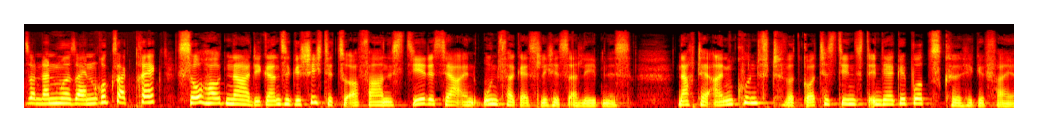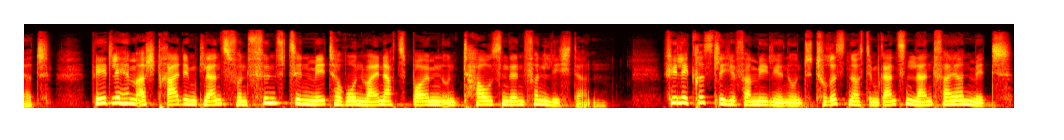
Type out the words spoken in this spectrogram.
sondern nur seinen Rucksack trägt. So hautnah die ganze Geschichte zu erfahren, ist jedes Jahr ein unvergessliches Erlebnis. Nach der Ankunft wird Gottesdienst in der Geburtskirche gefeiert. Bethlehem erstrahlt im Glanz von 15 Meter hohen Weihnachtsbäumen und Tausenden von Lichtern. Viele christliche Familien und Touristen aus dem ganzen Land feiern mit.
